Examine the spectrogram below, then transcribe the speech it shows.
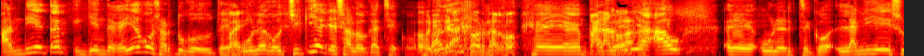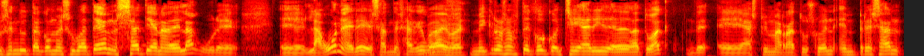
handietan jende gehiago sartuko dute. Bai. bulego txikiak ez alokatzeko Hori da, hor dago. eh, palabreria hau eh, ulertzeko. Langilei zuzendutako mezu batean, Satiana dela, gure eh, laguna ere, esan dezakegu, Bai, bai. Microsofteko kontseiari delegatuak, de, eh, azpimarratu zuen, enpresan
